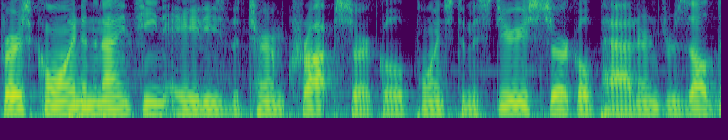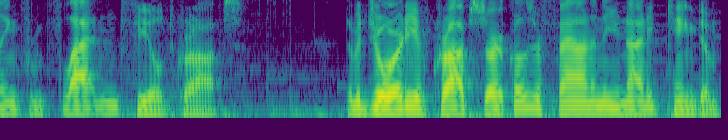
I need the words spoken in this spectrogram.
First coined in the 1980s, the term crop circle points to mysterious circle patterns resulting from flattened field crops. The majority of crop circles are found in the United Kingdom,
